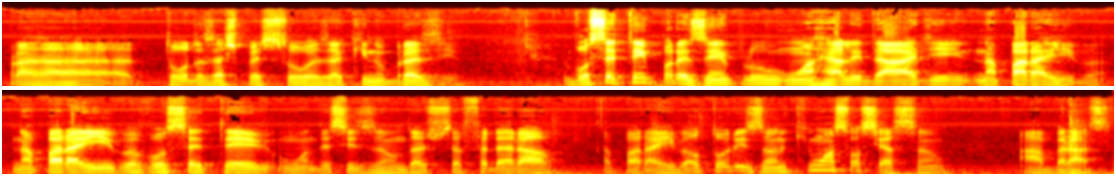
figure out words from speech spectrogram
para todas as pessoas aqui no Brasil. Você tem, por exemplo, uma realidade na Paraíba. Na Paraíba, você teve uma decisão da Justiça Federal da Paraíba autorizando que uma associação, a Abraça,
